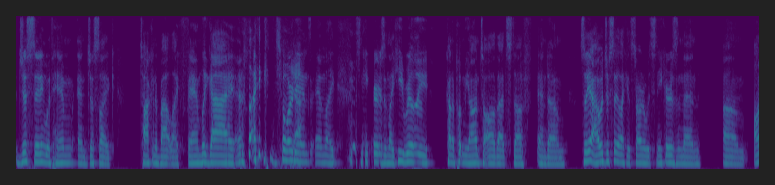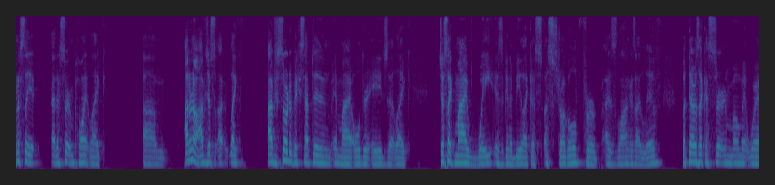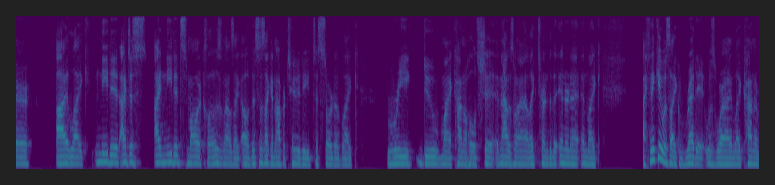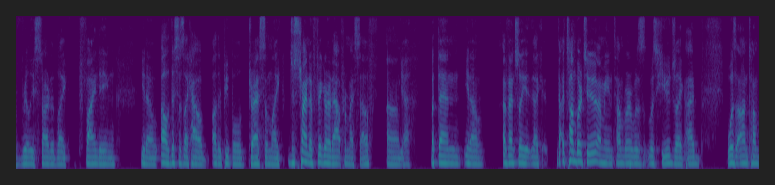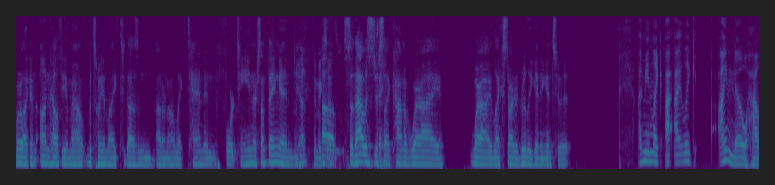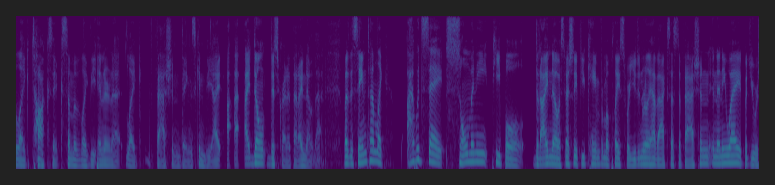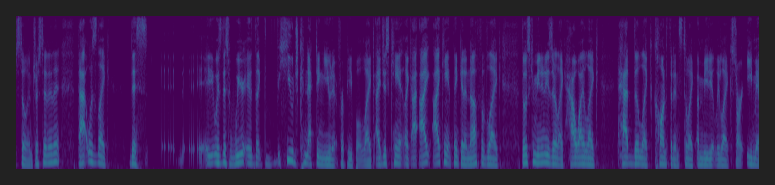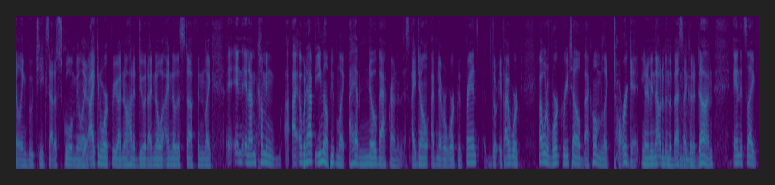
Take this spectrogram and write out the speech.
just sitting with him and just like talking about like family guy and like jordans and like sneakers and like he really kind of put me on to all that stuff. And um so yeah i would just say like it started with sneakers and then um honestly at a certain point like um i don't know i've just uh, like i've sort of accepted in, in my older age that like just like my weight is going to be like a struggle for as long as i live. But there was like a certain moment where i like needed i just i needed smaller clothes and i was like oh this is like an opportunity to sort of like redo my kind of whole shit. And that was when i like turned to the internet and like i think it was like reddit was where i like kind of really started like finding you know oh this is like how other people dress and like just trying to figure it out for myself um yeah, but then you know eventually like tumblr too i mean tumblr was was huge like i was on tumblr like an unhealthy amount between like 2000 i don't know like 10 and 14 or something and Yeah. That makes um, sense. so that was just Same. like kind of where i where i like started really getting into it I mean, like I, I like I know how like toxic some of like the internet like fashion things can be. I, I I don't discredit that. I know that, but at the same time, like I would say, so many people that I know, especially if you came from a place where you didn't really have access to fashion in any way, but you were still interested in it, that was like this it was this weird it was like huge connecting unit for people like i just can't like I, I i can't think it enough of like those communities are like how i like had the like confidence to like immediately like start emailing boutiques out of school and being like Yeah. I can work for you. I know how to do it. I know I know this stuff. And like and and I'm coming I, I would have to email people like I have no background in this. I don't I've never worked with brands. If I worked if I would have worked retail back home like Target you know what I mean? That would have been the best I mm-hmm. could have done. And it's like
